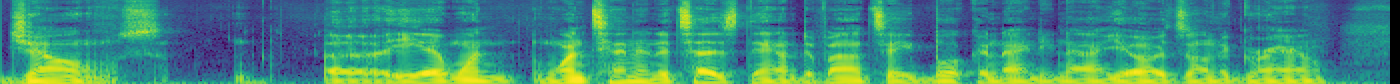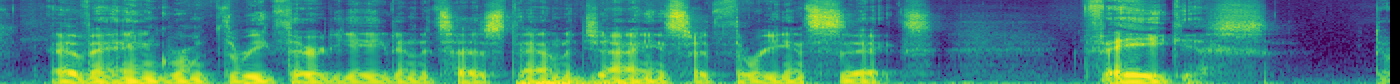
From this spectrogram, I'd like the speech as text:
Jones, uh, he had one one ten and a touchdown. Devontae Booker ninety nine yards on the ground. Evan Engram three thirty eight and a touchdown. The Giants are three and six. Vegas, the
